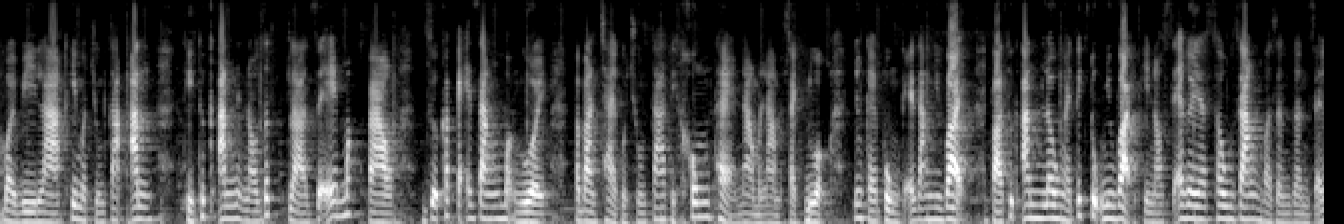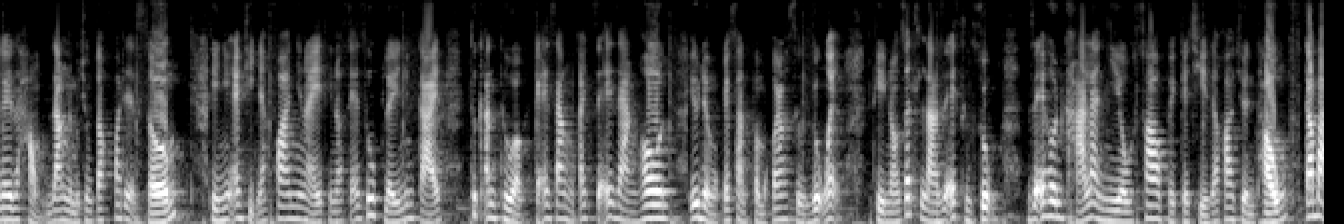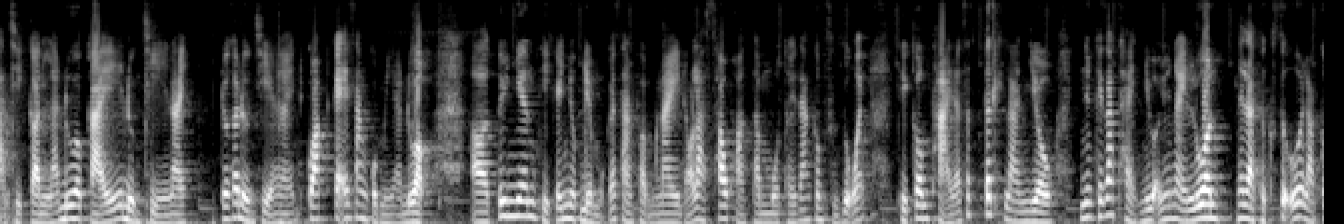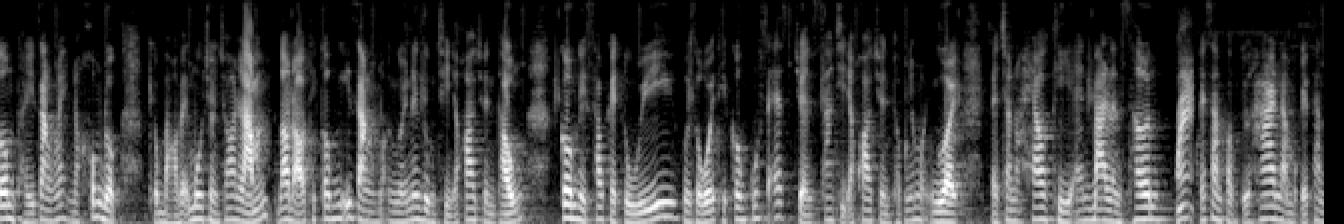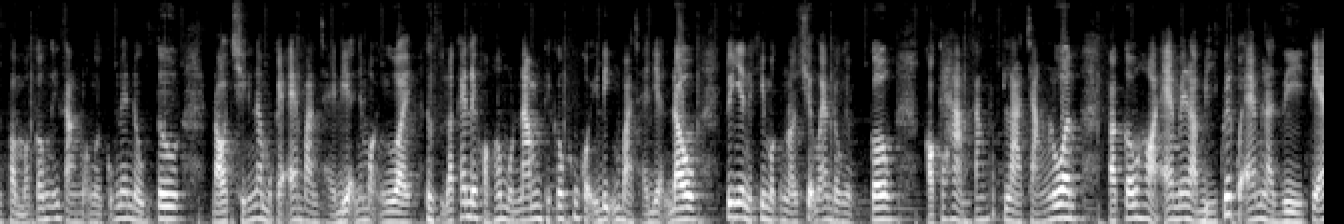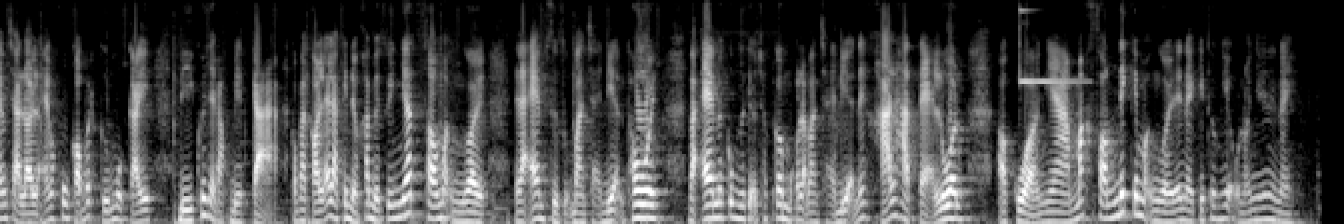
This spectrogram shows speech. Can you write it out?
bởi vì là khi mà chúng ta ăn thì thức ăn nó rất là dễ mắc vào giữa các kẽ răng mọi người. Và bàn chải của chúng ta thì không thể nào mà làm sạch được những cái vùng kẽ răng như vậy. Và thức ăn lâu ngày tích tụ như vậy thì nó sẽ gây ra sâu răng và dần dần sẽ gây ra hỏng răng nếu mà chúng ta phát hiện sớm. Thì những em chỉ nha khoa như này thì nó sẽ giúp lấy những cái thức ăn thừa, kẽ răng một cách dễ dàng hơn. Ưu điểm của cái sản phẩm mà con đang sử dụng ấy thì nó rất là dễ sử dụng, dễ hơn khá là nhiều so với cái chỉ nha khoa truyền thống. Các bạn chỉ cần là đưa cái đường chỉ này đưa các đường chỉ này qua kẽ răng của mình là được. À, tuy nhiên thì cái nhược điểm của cái sản phẩm này đó là sau khoảng tầm một thời gian cơm sử dụng ấy thì cơm thải ra rất rất là nhiều những cái rác thải nhựa như này luôn. Nên là thực sự là cơm thấy rằng ấy nó không được kiểu bảo vệ môi trường cho lắm. Do đó thì cơm nghĩ rằng mọi người nên dùng chỉ nha khoa truyền thống. Cơm thì sau cái túi vừa rồi thì cơm cũng sẽ chuyển sang chỉ nha khoa truyền thống nha mọi người để cho nó healthy and balanced hơn. Cái sản phẩm thứ hai là một cái sản phẩm mà cơm nghĩ rằng mọi người cũng nên đầu tư đó chính là một cái em bàn chải điện nha mọi người. Thực sự là cách đây khoảng hơn một năm thì cơm không có ý định bàn trải điện đâu. Tuy nhiên thì khi mà cơm nói chuyện với em đồng nghiệp cơm, có cái hàm răng rất là trắng luôn. Và cơm hỏi em ấy là bí quyết của em là gì, thì em trả lời là em không có bất cứ một cái bí quyết gì đặc biệt cả. Và có lẽ là cái điều khác biệt duy nhất so với mọi người là em sử dụng bàn chải điện thôi. Và em ấy cũng giới thiệu cho cơm một cái loại bàn chải điện ấy khá là hạt rẻ luôn ờ, của nhà Maxonic ấy mọi người. Đây này, cái thương hiệu nó như thế này này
